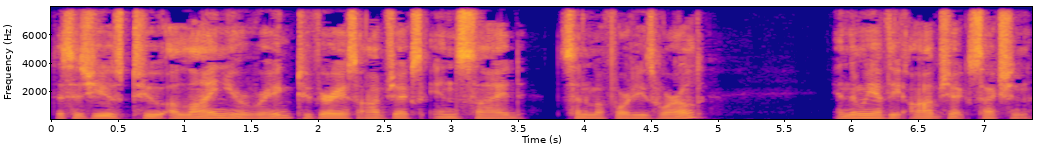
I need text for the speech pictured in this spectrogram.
This is used to align your rig to various objects inside Cinema 4D's world. And then we have the Object section.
